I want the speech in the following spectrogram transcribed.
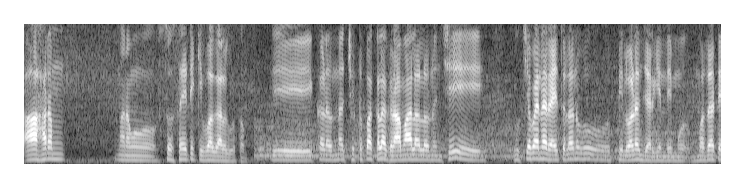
ఆహారం మనము సొసైటీకి ఇవ్వగలుగుతాం. ఈ ఇక్కడ ఉన్న చుట్టుపక్కల గ్రామాలలో నుంచి ముఖ్యమైన రైతులను పిలవడం జరిగింది. మొ- మొదటి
